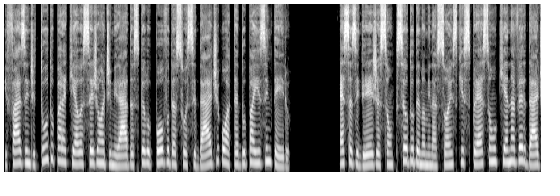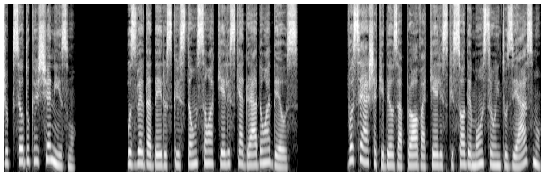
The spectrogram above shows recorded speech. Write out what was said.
e fazem de tudo para que elas sejam admiradas pelo povo da sua cidade ou até do país inteiro. Essas igrejas são pseudodenominações que expressam o que é na verdade o pseudo-cristianismo. Os verdadeiros cristãos são aqueles que agradam a Deus. Você acha que Deus aprova aqueles que só demonstram entusiasmo?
